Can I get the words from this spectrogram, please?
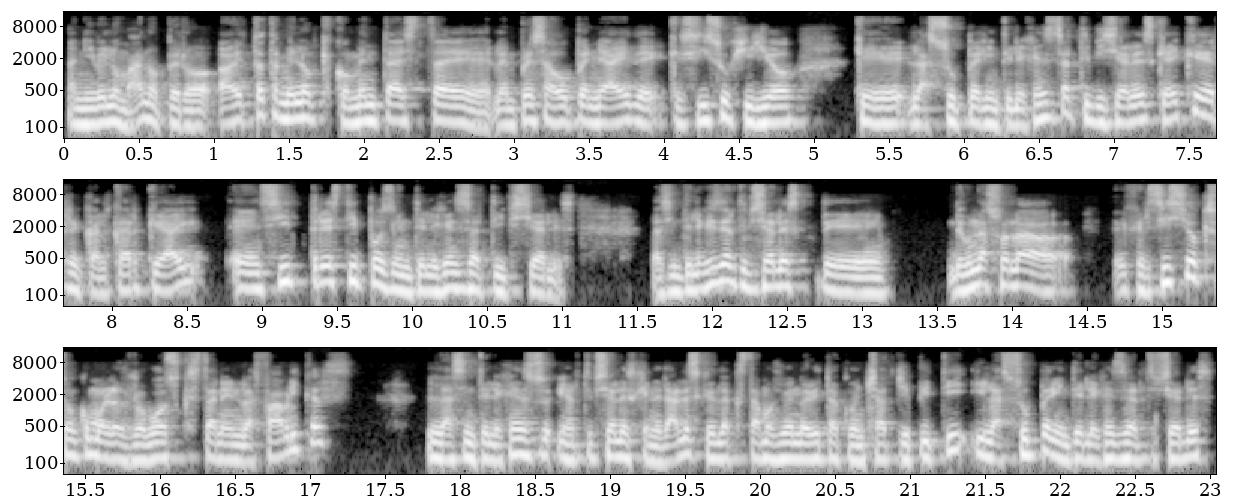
a nivel humano, pero ahorita también lo que comenta esta, la empresa OpenAI de que sí sugirió que las superinteligencias artificiales, que hay que recalcar que hay en sí tres tipos de inteligencias artificiales. Las inteligencias artificiales de, de una sola ejercicio, que son como los robots que están en las fábricas, las inteligencias artificiales generales, que es la que estamos viendo ahorita con ChatGPT, y las superinteligencias artificiales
